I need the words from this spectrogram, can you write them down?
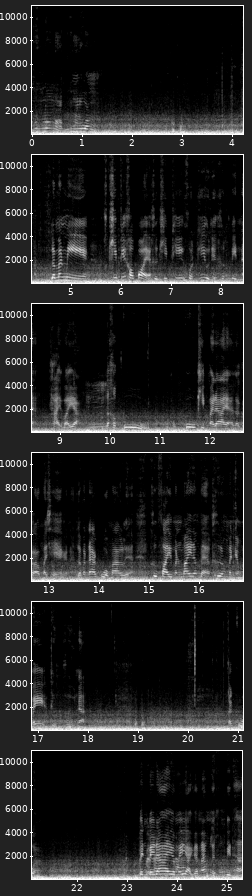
เพิ่งล่วงเหรอพี่เพิ่งฟ้าล่วง แล้วมันมีคลิปที่เขาปล่อยอะคือคลิปที่คนที่อยู่ในเครื่องบินอะถ่ายไว้อะ อืม แล้วเขากู้ กู้คลิปมาได้อะแล้วก็เอา มาแชร์กันอะแล้วมันน่ากลัวมากเลยอะคือไฟมันไหม้ตั้งแต่เครื่องมันยังไม่ถึงพื้นอะน่ากลัว เป็นไปได้ได้ก็ไม่อยากจะนั่งเลยเครื่องบินฮะ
